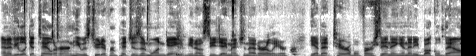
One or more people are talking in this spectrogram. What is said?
And if you look at Taylor Hearn, he was two different pitches in one game. You know, CJ mentioned that earlier. He had that terrible first inning, and then he buckled down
